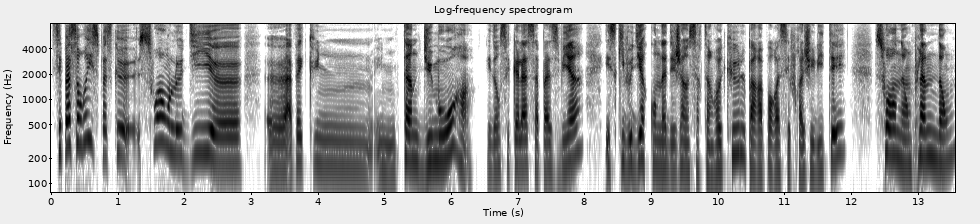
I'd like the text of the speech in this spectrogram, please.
C'est pas sans risque parce que soit on le dit euh, euh, avec une, une teinte d'humour, et dans ces cas-là, ça passe bien, et ce qui veut dire qu'on a déjà un certain recul par rapport à ses fragilités, soit on est en plein dedans.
